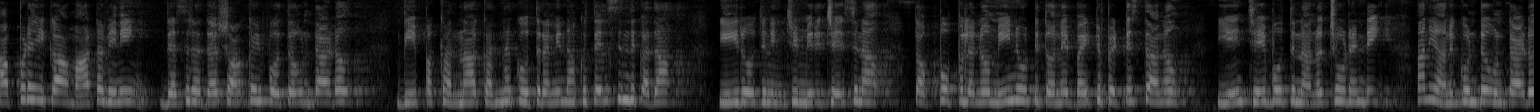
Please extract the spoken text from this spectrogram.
అప్పుడే ఇక ఆ మాట విని దశరథ షాక్ అయిపోతూ ఉంటాడు. దీప కన్నా కన్న కూతురని నాకు తెలిసింది కదా. ఈ రోజు నుంచి మీరు చేసిన తప్పులను మీ నోటితోనే బయట పెట్టిస్తాను. ఏం చేయబోతున్నానో చూడండి అని అనుకుంటూ ఉంటాడు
